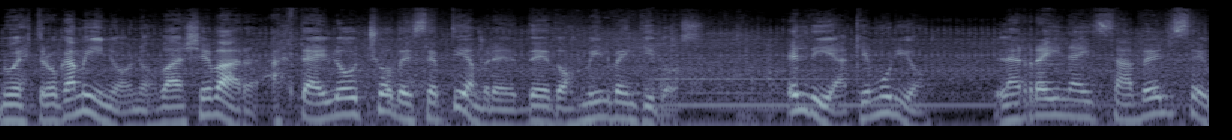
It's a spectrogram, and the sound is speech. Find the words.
Nuestro camino nos va a llevar hasta el 8 de septiembre de 2022 el día que murió la reina Isabel II.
